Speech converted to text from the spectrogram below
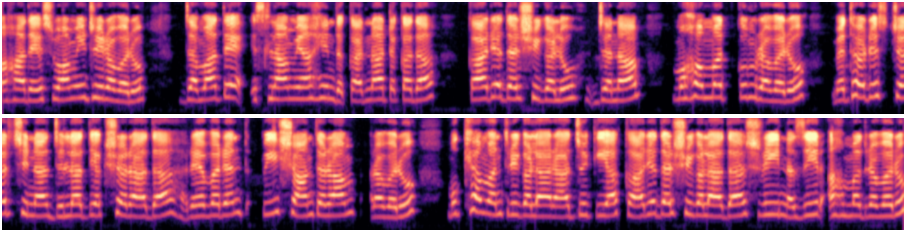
ಮಹಾದೇವ್ ಸ್ವಾಮೀಜಿರವರು, ಜಮಾತೆ ಇಸ್ಲಾಮಿಯಾ ಹಿಂದ್ ಕರ್ನಾಟಕದ ಕಾರ್ಯದರ್ಶಿಗಳು ಜನಾಬ್ ಮೊಹಮ್ಮದ್ ಕುಮ್ರವರು ಮೆಥಡಿಸ್ಟ್ ಚರ್ಚಿನ ಜಿಲ್ಲಾಧ್ಯಕ್ಷರಾದ ರೆವರೆಂತ್ ಪಿ. ಶಾಂತರಾಮ್ ರವರು ಮುಖ್ಯಮಂತ್ರಿಗಳ ರಾಜಕೀಯ ಕಾರ್ಯದರ್ಶಿಗಳಾದ ಶ್ರೀ ನಜೀರ್ ಅಹಮದ್ ರವರು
